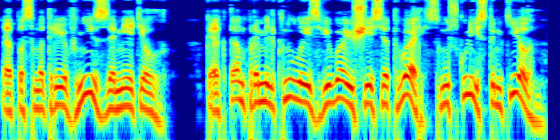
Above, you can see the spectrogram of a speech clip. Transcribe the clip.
а посмотрев вниз, заметил, как там промелькнула извивающаяся тварь с мускулистым телом,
